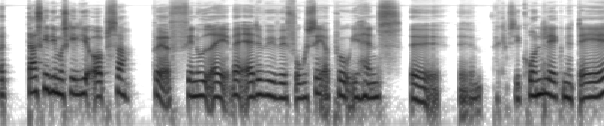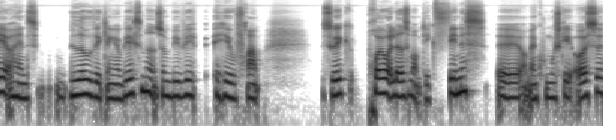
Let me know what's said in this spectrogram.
Og der skal de måske lige op sig for at finde ud af, hvad er det, vi vil fokusere på i hans øh, øh, hvad kan man sige, grundlæggende dage og hans videreudvikling af virksomheden, som vi vil hæve frem. Så ikke prøve at lade som om det ikke findes, øh, og man kunne måske også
